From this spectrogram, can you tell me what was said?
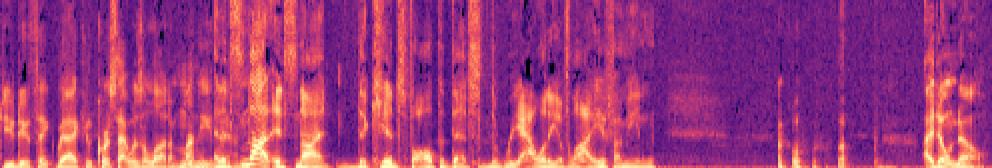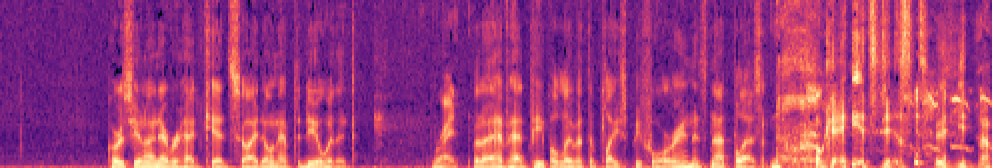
you do think back, and of course that was a lot of money. And it's not it's not the kid's fault that that's the reality of life. I mean, I don't know. Of course, you know, I never had kids, so I don't have to deal with it. right. But I have had people live at the place before, and it's not pleasant. okay, it's just you know,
